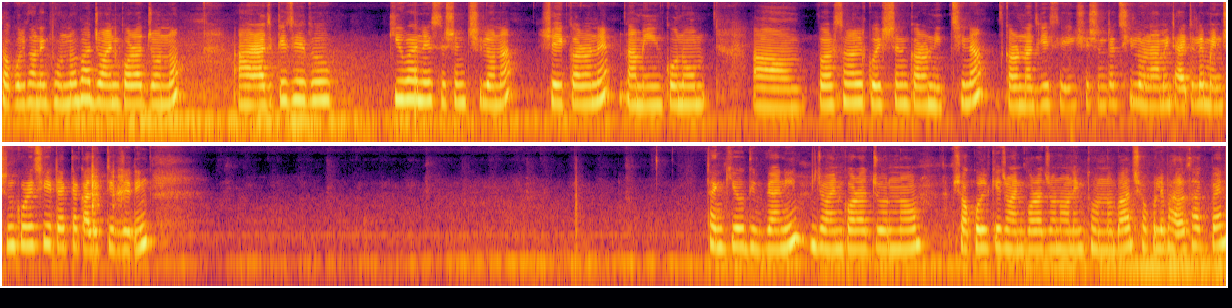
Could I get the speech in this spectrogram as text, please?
সকলকে অনেক ধন্যবাদ জয়েন করার জন্য। আর আজকে যেহেতু কিউ এ সেশন ছিল না, সেই কারণে আমি কোনো পার্সোনাল কোয়েশ্চেন কারণ নিচ্ছি না। কারণ আজকে সেই সেশনটা ছিল না। আমি টাইটেলে মেনশন করেছি, এটা একটা collective reading thank you Dibyani join করার জন্য, সকলকে জয়েন করার জন্য অনেক ধন্যবাদ। সকলে ভালো থাকবেন।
